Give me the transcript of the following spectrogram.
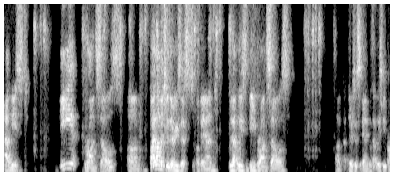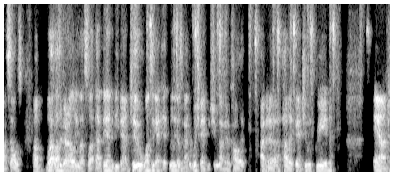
at least B bronze cells. Um, by lemma 2, there exists a band with at least B bronze cells. Uh, there's this band with at least B bronze cells. Um, without loss of generality, let's let that band be band 2. Once again, it really doesn't matter which band we choose. I'm going to call it, I'm going to highlight band 2 with green. And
